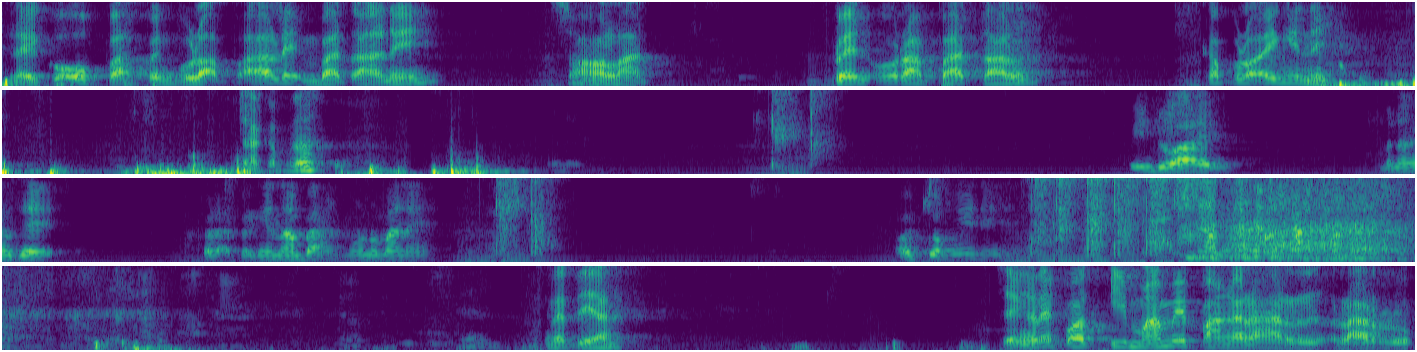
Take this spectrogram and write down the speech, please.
Lah iku obah ben bolak-balik mbatane salat. Ben ora batal keplok ngene. Cakep lah. Pindu ae. Menang sih. Kalau pengen nambah ngono mana? Ojong ini. Ngerti ya? Sing repot imame pangeran laru.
